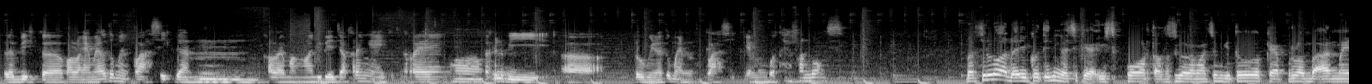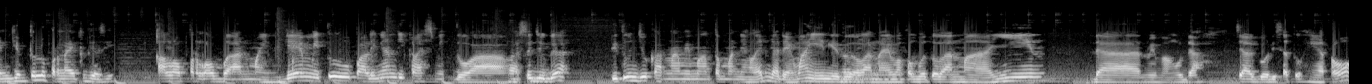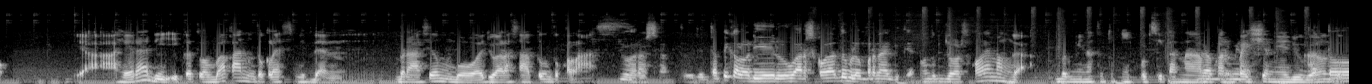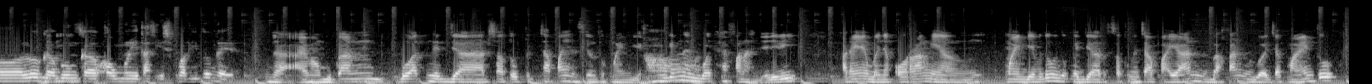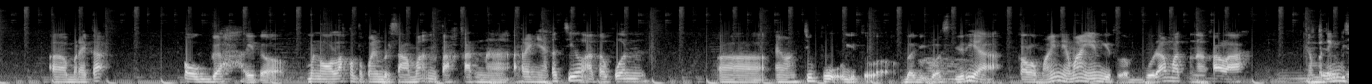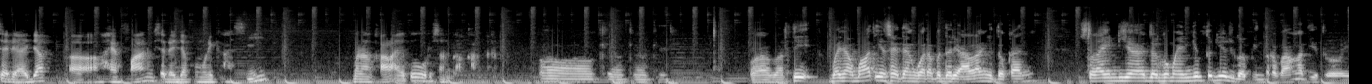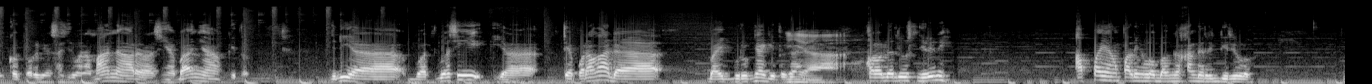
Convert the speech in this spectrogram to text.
lebih ke kalau ML tuh main klasik dan Hmm. kalau emang lagi diajak rank ya ikut ngerank Oh, tapi lebih eh, dominan tuh main klasik emang buat have fun doang sih berarti lu ada ikut ini gak sih kayak e-sport atau segala macam gitu kayak perlombaan main game tuh lu pernah ikut gak sih kalau perlombaan main game itu palingan di classmate doang Classmate. itu juga ditunjuk karena memang teman yang lain nggak ada yang main gitu Hmm. karena emang kebetulan main dan memang udah jago di satu hero ya akhirnya diikut lombakan untuk classmate dan berhasil membawa juara satu untuk kelas. juara satu tapi kalau di luar sekolah tuh belum pernah gitu ya Untuk juara sekolah emang nggak berminat untuk ikut sih karena Nggak bukan berminat. passionnya juga untuk atau lu gabung ke komunitas e-sport itu enggak ya nggak emang bukan buat ngejar satu pencapaian sih untuk main game. Oh. Mungkin buat have fun aja. Jadi kadang yang banyak orang yang main game itu untuk ngejar satu pencapaian bahkan gua ajak main tuh uh, mereka ogah gitu menolak untuk main bersama entah karena ranknya kecil ataupun uh, emang cupu gitu loh. bagi gua Oh. sendiri ya kalau main ya main gitu loh bodo amat menang kalah yang penting bisa diajak uh, have fun bisa diajak komunikasi menang kalah itu urusan belakangan Oh, oke oke oke. Wah berarti banyak banget insight yang gue dapet dari Alan gitu kan. Selain dia jago main game tuh dia juga pinter banget gitu. Ikut organisasi di mana-mana, relasinya banyak gitu. Jadi ya buat gue sih ya tiap orang ada baik buruknya gitu kan. iya Kalau dari lu sendiri nih, apa yang paling lo banggakan dari diri lo?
